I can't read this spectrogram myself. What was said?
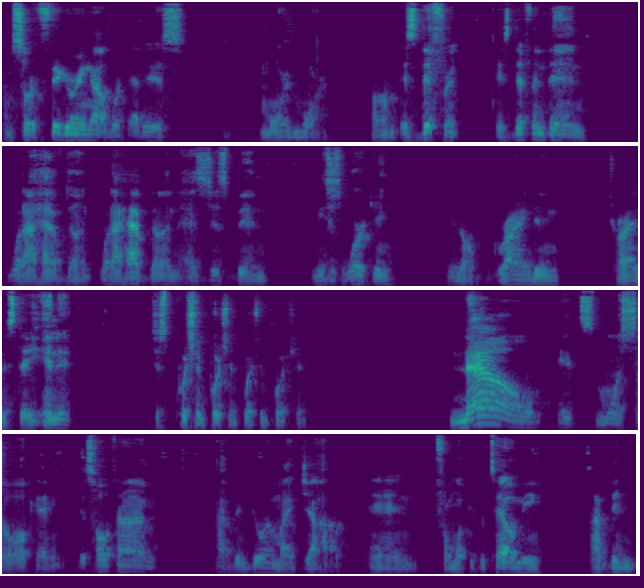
I'm sort of figuring out what that is more and more. Um, it's different. It's different than what I have done. What I have done has just been me just working, you know, grinding, trying to stay in it, just pushing, pushing, pushing, pushing. Now it's more so, okay, this whole time I've been doing my job. And from what people tell me, I've been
